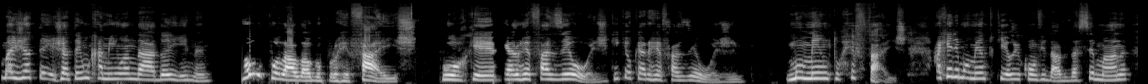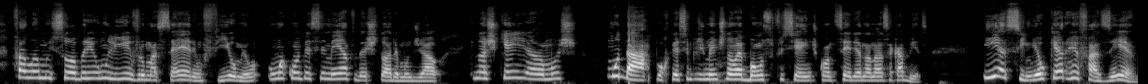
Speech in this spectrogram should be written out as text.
Mas já tem, já tem um caminho andado aí, né? Vamos pular logo pro refaz? Porque eu quero refazer hoje. O que, que eu quero refazer hoje? Momento refaz. Aquele momento que eu e o convidado da semana falamos sobre um livro, uma série, um filme, um acontecimento da história mundial que nós queiramos mudar, porque simplesmente não é bom o suficiente quanto seria na nossa cabeça. E assim, eu quero refazer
